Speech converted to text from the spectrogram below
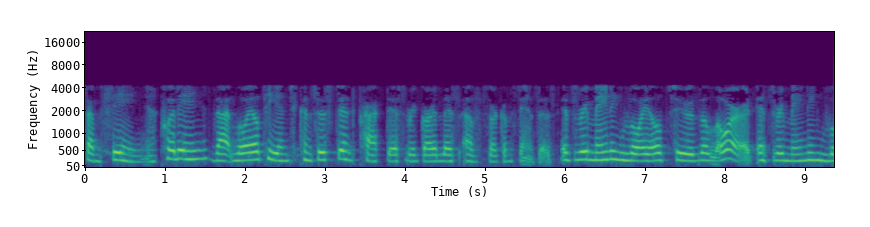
something, putting that loyalty into consistent practice regardless of circumstances. It's remaining loyal to the Lord. It's remaining loyal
